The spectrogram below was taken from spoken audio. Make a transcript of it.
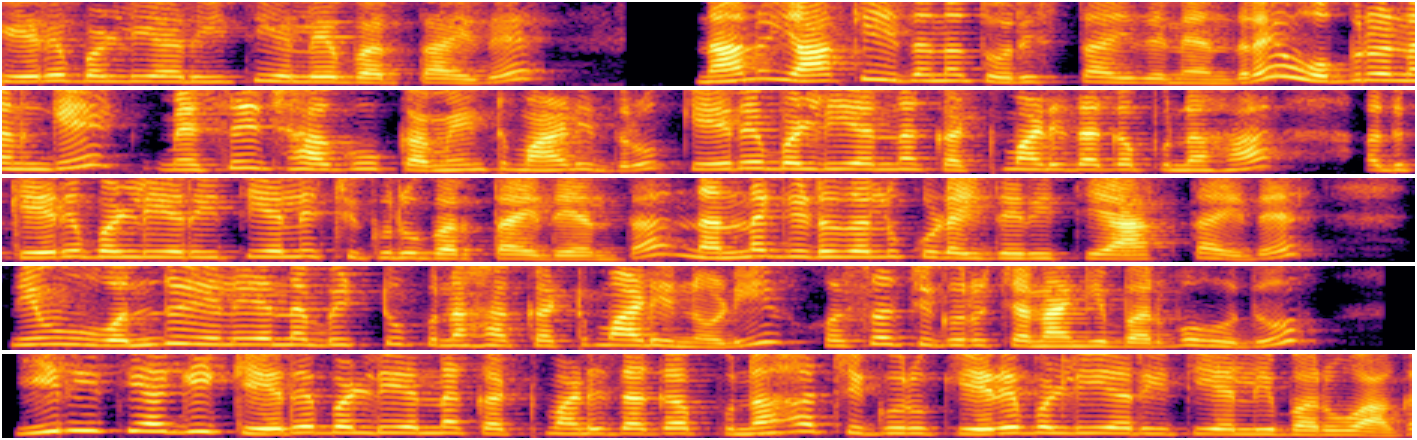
ಕೇರೆ ಬಳ್ಳಿಯ ರೀತಿಯಲ್ಲೇ ಬರ್ತಾ ಇದೆ. ನಾನು ಯಾಕೆ ಇದನ್ನು ತೋರಿಸ್ತಾ ಇದ್ದೇನೆ ಅಂದರೆ ಒಬ್ಬರು ನನಗೆ ಮೆಸೇಜ್ ಹಾಗೂ ಕಮೆಂಟ್ ಮಾಡಿದ್ರು, ಕೇರೆ ಬಳ್ಳಿಯನ್ನು ಕಟ್ ಮಾಡಿದಾಗ ಪುನಃ ಅದು ಕೇರೆ ಬಳ್ಳಿಯ ರೀತಿಯಲ್ಲೇ ಚಿಗುರು ಬರ್ತಾ ಇದೆ ಅಂತ. ನನ್ನ ಗಿಡದಲ್ಲೂ ಕೂಡ ಇದೇ ರೀತಿ ಆಗ್ತಾ ಇದೆ. ನೀವು ಒಂದು ಎಲೆಯನ್ನು ಬಿಟ್ಟು ಪುನಃ ಕಟ್ ಮಾಡಿ ನೋಡಿ, ಹೊಸ ಚಿಗುರು ಚೆನ್ನಾಗಿ ಬರಬಹುದು. ಈ ರೀತಿಯಾಗಿ ಕೇರೆ ಬಳ್ಳಿಯನ್ನು ಕಟ್ ಮಾಡಿದಾಗ ಪುನಃ ಚಿಗುರು ಕೇರೆ ಬಳ್ಳಿಯ ರೀತಿಯಲ್ಲಿ ಬರುವಾಗ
